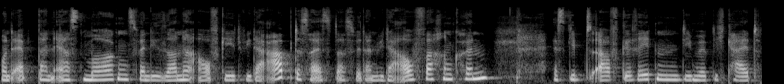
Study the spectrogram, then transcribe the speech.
und ebbt dann erst morgens, wenn die Sonne aufgeht, wieder ab. Das heißt, dass wir dann wieder aufwachen können. Es gibt auf Geräten die Möglichkeit,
